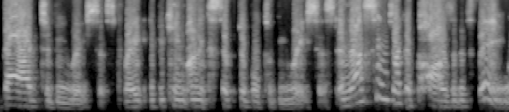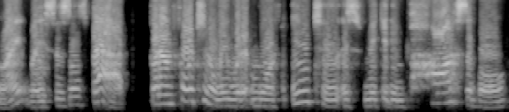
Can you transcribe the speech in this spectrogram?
bad to be racist, right? It became unacceptable to be racist. And that seems like a positive thing, right? Racism's bad. But unfortunately, what it morphed into is make it impossible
